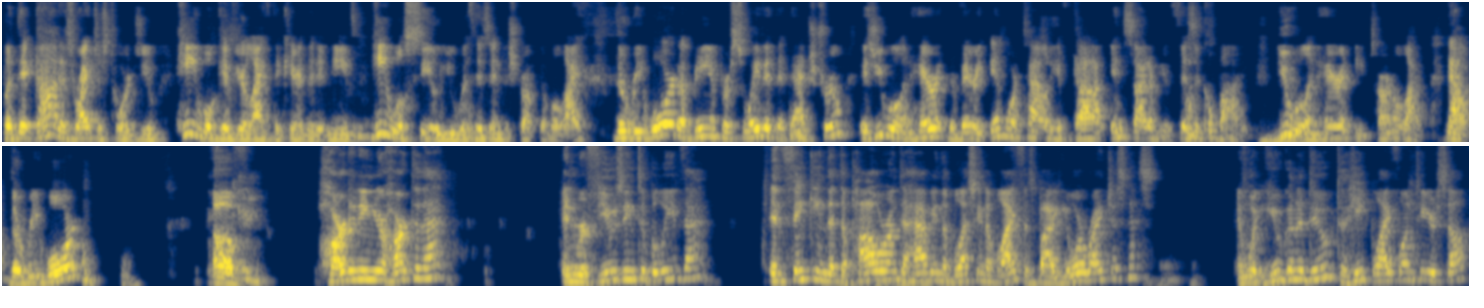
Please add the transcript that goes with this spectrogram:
but that God is righteous towards you. He will give your life the care that it needs. Mm-hmm. He will seal you with His indestructible life. The reward of being persuaded that that's true is you will inherit the very immortality of God inside of your physical body. You will inherit eternal life. Now, the reward of hardening your heart to that and refusing to believe that and thinking that the power unto having the blessing of life is by your righteousness and what you're going to do to heap life unto yourself,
